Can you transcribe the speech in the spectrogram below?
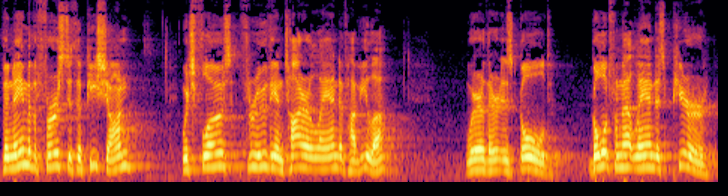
The name of the first is the Pishon, which flows through the entire land of Havilah, where there is gold. Gold from that land is pure.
